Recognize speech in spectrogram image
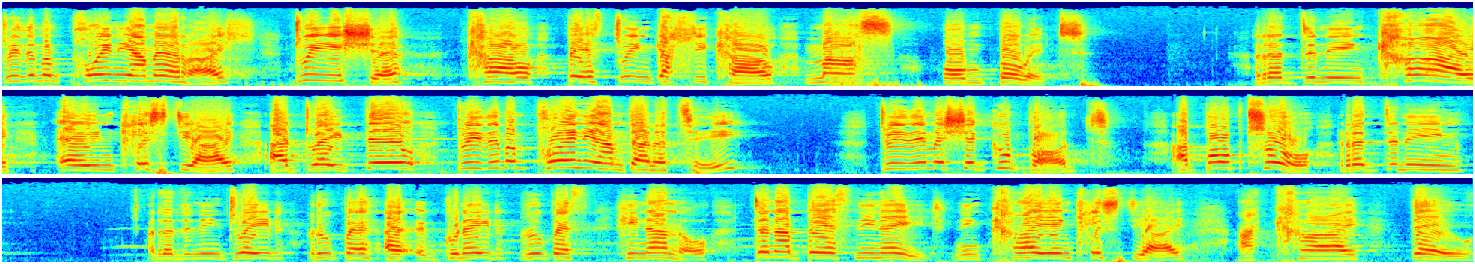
dwi ddim yn poeni am eraill, dwi eisiau cael beth dwi'n gallu cael mas o'n bywyd. Rydyn ni'n cael ein clustiau a dweud, Dew, dwi ddim yn poeni amdano ti, Dwi ddim eisiau gwybod, a bob tro rydyn ni'n rydyn ni'n dweud rhywbeth, uh, gwneud rhywbeth hunanol, dyna beth ni'n neud. Ni'n cael ein clistiau a cael dew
